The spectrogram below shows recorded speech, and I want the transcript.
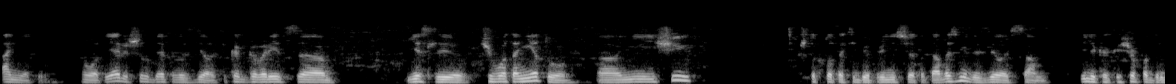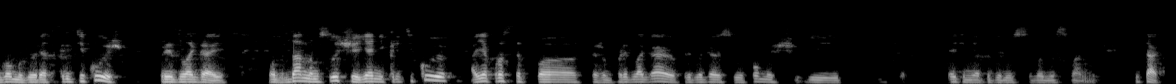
а нету. Вот, я решил для этого сделать. И, как говорится, если чего-то нету, а, не ищи, что кто-то тебе принесет это, а возьми да сделай сам. Или, как еще по-другому говорят, критикуешь, предлагай. Вот в данном случае я не критикую, а я просто, по, скажем, предлагаю, предлагаю свою помощь, и этим я поделюсь сегодня с вами. Итак,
